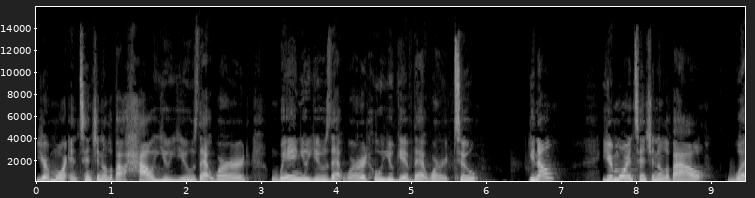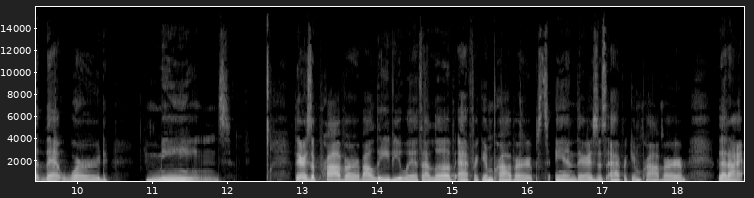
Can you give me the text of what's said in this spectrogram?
you're more intentional about how you use that word, when you use that word, who you give that word to. You know, you're more intentional about what that word means. There's a proverb I'll leave you with. I love African proverbs, and there's this African proverb that I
